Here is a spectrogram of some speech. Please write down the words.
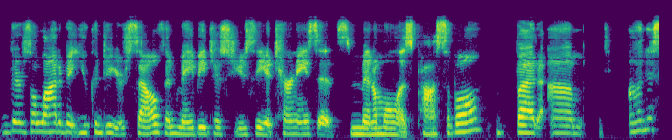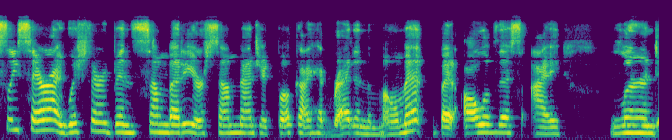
there's a lot of it you can do yourself and maybe just use the attorneys as minimal as possible. But um, honestly, Sarah, I wish there had been somebody or some magic book I had read in the moment. But all of this I learned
